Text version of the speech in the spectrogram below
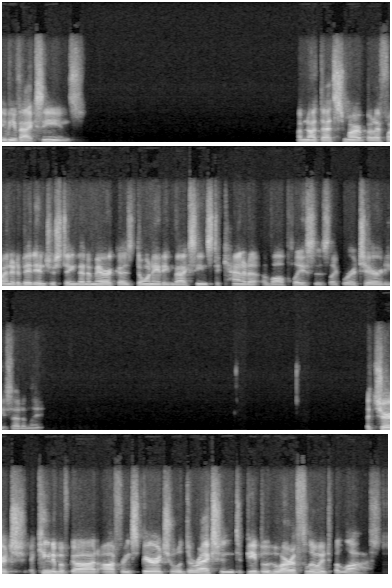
maybe vaccines. I'm not that smart, but I find it a bit interesting that America is donating vaccines to Canada, of all places, like we're a charity suddenly. A church, a kingdom of God, offering spiritual direction to people who are affluent but lost.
